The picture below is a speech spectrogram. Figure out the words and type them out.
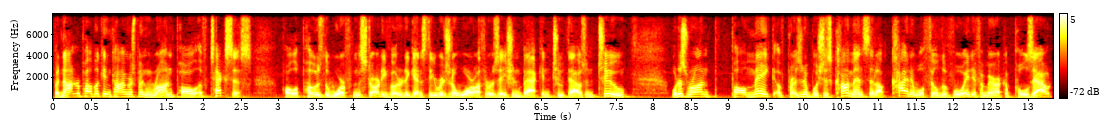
But not Republican Congressman Ron Paul of Texas. Paul opposed the war from the start. He voted against the original war authorization back in 2002. What does Ron Paul make of President Bush's comments that al-Qaeda will fill the void if America pulls out?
